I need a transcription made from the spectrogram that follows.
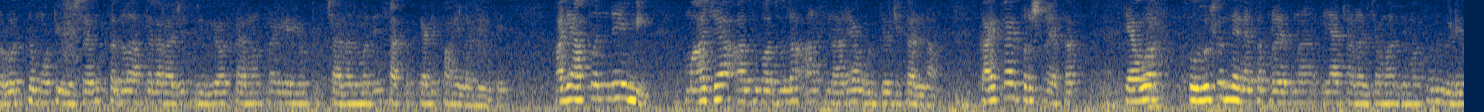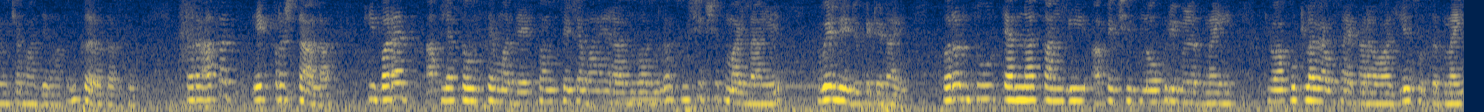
रोजचं मोटिवेशन सगळं आपल्याला राजेश रिज व्यवसाय मंत्रा या यूट्यूब चॅनलमध्ये सातत्याने पाहायला मिळते. आणि आपण नेहमी माझ्या आजूबाजूला असणाऱ्या उद्योजकांना काय काय प्रश्न येतात त्यावर सोल्युशन देण्याचा प्रयत्न या चॅनलच्या माध्यमातून व्हिडिओच्या माध्यमातून करत असतो. तर असाच एक प्रश्न आला की बऱ्याच आपल्या संस्थेमध्ये संस्थेच्या बाहेर आजूबाजूला सुशिक्षित महिला आहेत वेल एज्युकेटेड आहेत परंतु त्यांना चांगली अपेक्षित नोकरी मिळत नाही किंवा कुठला व्यवसाय करावा हे सुचत नाही.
